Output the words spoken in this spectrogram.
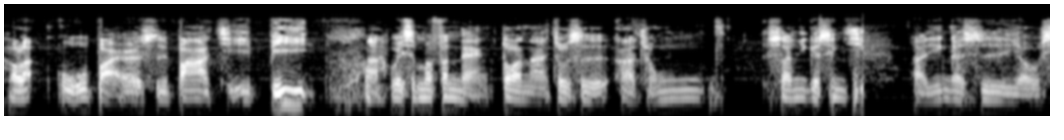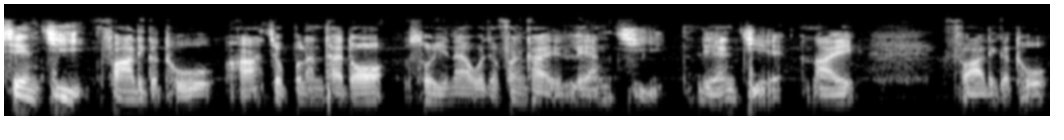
好了，五百二十八集 B 啊，为什么分两段呢？就是啊，从上一个星期啊，应该是有献祭发了一个图啊，就不能太多，所以呢，我就分开两集两节来发了一个图。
